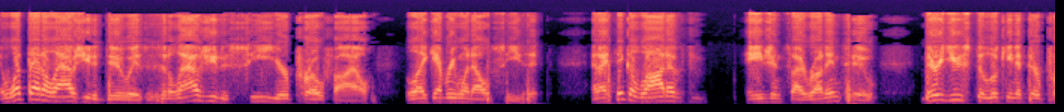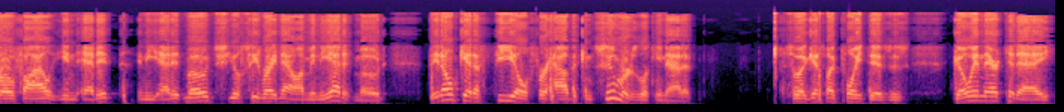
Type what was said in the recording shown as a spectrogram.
And what that allows you to do is, is it allows you to see your profile like everyone else sees it. And I think a lot of agents I run into, they're used to looking at their profile in edit, in the edit modes. You'll see right now I'm in the edit mode. They don't get a feel for how the consumer is looking at it. So I guess my point is, is go in there today,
